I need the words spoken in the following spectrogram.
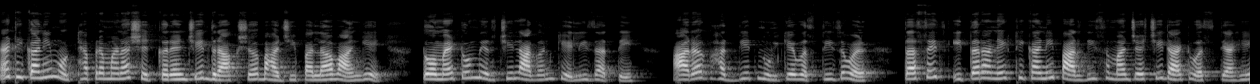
या ठिकाणी मोठ्या प्रमाणात शेतकऱ्यांची द्राक्ष, भाजीपाला, वांगे, टोमॅटो, मिरची लागण केली जाते. आरग हद्दीत नुलके वस्तीजवळ तसेच इतर अनेक ठिकाणी पारधी समाजाची दाट वस्ती आहे.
